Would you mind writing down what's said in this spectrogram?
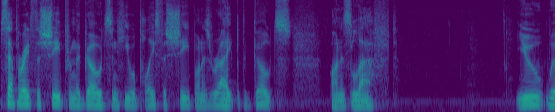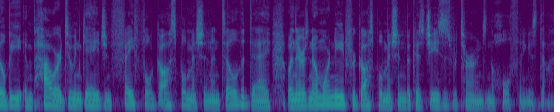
separates the sheep from the goats, and he will place the sheep on his right, but the goats on his left. You will be empowered to engage in faithful gospel mission until the day when there is no more need for gospel mission because Jesus returns and the whole thing is done.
